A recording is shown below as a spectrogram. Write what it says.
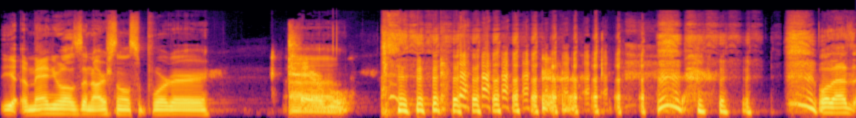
Emmanuel's an Arsenal supporter. Terrible. well, that's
